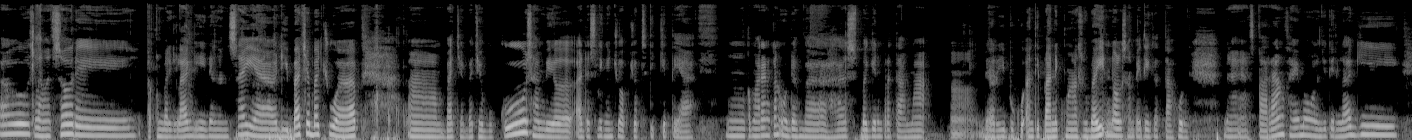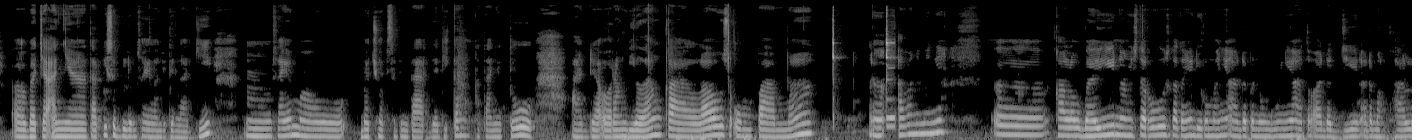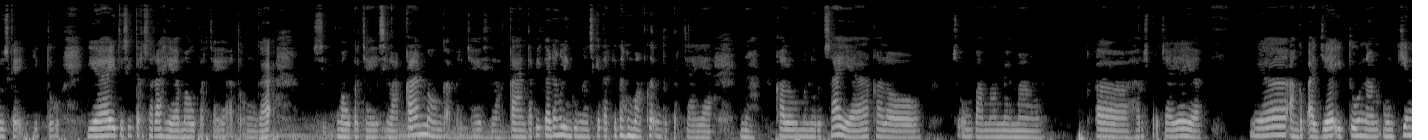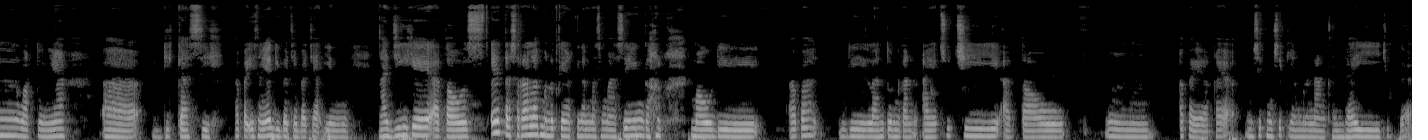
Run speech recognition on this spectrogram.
Halo, selamat sore. Kembali lagi dengan saya di Baca Bacuap. Baca-baca buku sambil ada selingan cuap-cuap sedikit ya. Hmm, kemarin kan udah bahas bagian pertama uh, dari buku anti panik mengasuh bayi 0 sampai 3 tahun. Nah, sekarang saya mau lanjutin lagi uh, bacaannya, tapi sebelum saya lanjutin lagi, um, saya mau baca sebentar. Jadi kan katanya tuh ada orang bilang kalau seumpama uh, apa namanya? Uh, kalau bayi nangis terus katanya di rumahnya ada penunggunya atau ada jin ada makhluk halus kayak gitu. Ya itu sih terserah ya mau percaya atau enggak. Mau percaya silakan mau enggak percaya silakan. Tapi kadang lingkungan sekitar kita memaksa untuk percaya. Nah kalau menurut saya kalau seumpama memang uh, harus percaya ya. Ya anggap aja itu mungkin waktunya uh, dikasih apa istilahnya dibaca-bacain ngaji ke atau eh terserah lah menurut keyakinan masing-masing. Kalau mau di apa dilantunkan ayat suci atau hmm, apa ya kayak musik-musik yang menenangkan bayi juga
